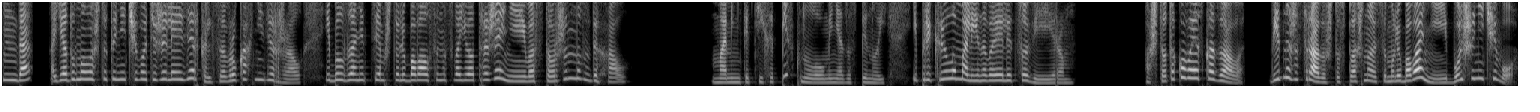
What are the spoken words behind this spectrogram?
«Да, а я думала, что ты ничего тяжелее зеркальца в руках не держал и был занят тем, что любовался на свое отражение и восторженно вздыхал». Маменька тихо пискнула у меня за спиной и прикрыла малиновое лицо веером. «А что такого я сказала? Видно же сразу, что сплошное самолюбование и больше ничего».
